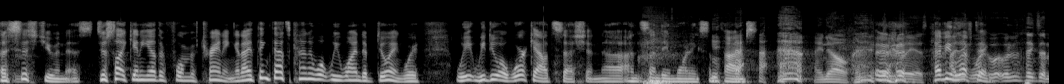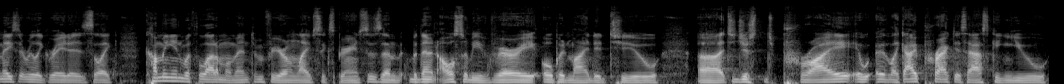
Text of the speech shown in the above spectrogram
assist you in this, just like any other form of training. And I think that's kind of what we wind up doing. We we we do a workout session uh, on Sunday morning sometimes. I know it really is. Heavy I lifting. One, one of the things that makes it really great is like coming in with a lot of momentum for your own life's experiences, and but then also be very open minded to uh, to just pry. Like I practice asking you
